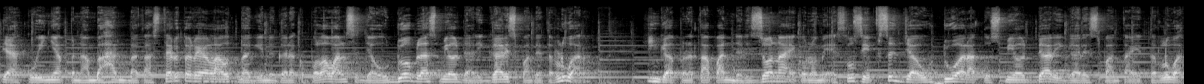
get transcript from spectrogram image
Diakuinya penambahan batas teritorial laut bagi negara kepulauan sejauh 12 mil dari garis pantai terluar, hingga penetapan dari zona ekonomi eksklusif sejauh 200 mil dari garis pantai terluar.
